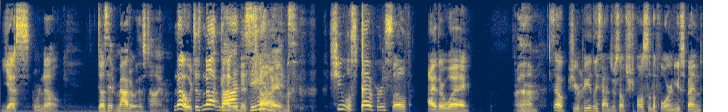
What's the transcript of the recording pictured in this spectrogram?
Yes or no? Does it matter this time? No, it does not matter God this damn time. it. She will stab herself either way. Um, So she Hmm. repeatedly stabs herself. She falls to the floor, and you spend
